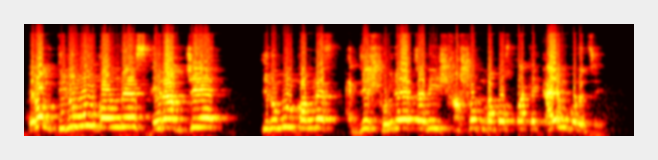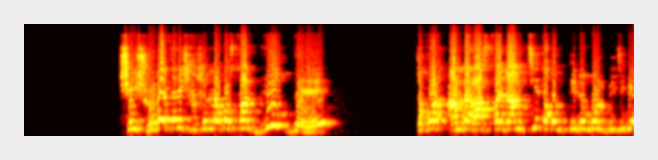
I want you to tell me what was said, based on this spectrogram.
এবং তৃণমূল কংগ্রেস এ রাজ্যে, তৃণমূল কংগ্রেস যে স্বৈরাচারী শাসন ব্যবস্থাকে কায়েম করেছে, সেই স্বৈরাচারী শাসন ব্যবস্থার বিরুদ্ধে যখন আমরা রাস্তায় নামছি, তখন তৃণমূল বিজেপি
